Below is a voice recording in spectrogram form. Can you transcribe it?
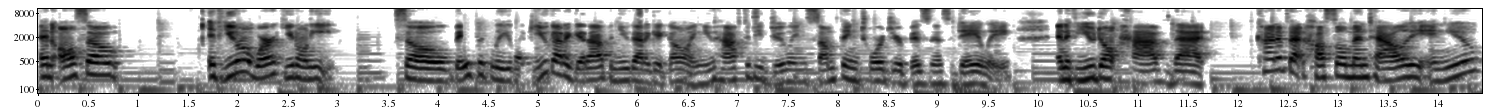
And also if you don't work, you don't eat. So basically, like you got to get up and you got to get going. You have to be doing something towards your business daily. And if you don't have that kind of that hustle mentality in you,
